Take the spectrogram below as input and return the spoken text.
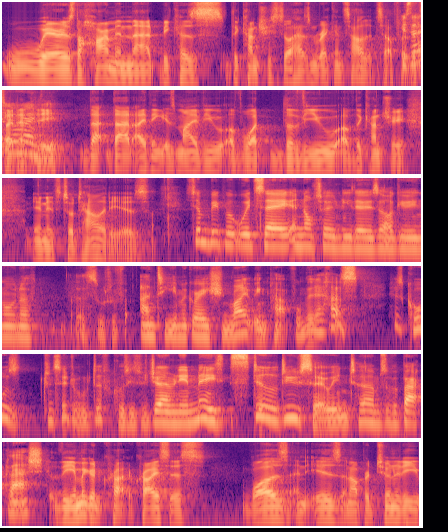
where's the harm in that? Because the country still hasn't reconciled itself with Is its identity. view? That that I think is my view of what the view of the country in its totality is. Some people would say, and not only those arguing on a, a sort of anti-immigration right-wing platform, that it has has caused considerable difficulties for Germany and may still do so in terms of a backlash. The immigrant cri- crisis was and is an opportunity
